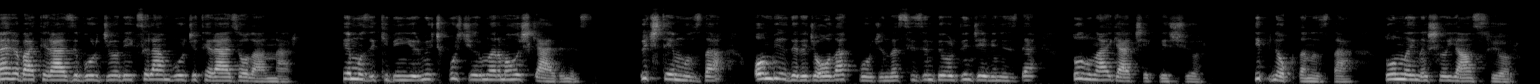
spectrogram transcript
Merhaba terazi burcu ve yükselen burcu terazi olanlar. Temmuz 2023 burç yorumlarıma hoş geldiniz. 3 Temmuz'da 11 derece oğlak burcunda sizin 4. evinizde dolunay gerçekleşiyor. Dip noktanızda dolunayın ışığı yansıyor.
